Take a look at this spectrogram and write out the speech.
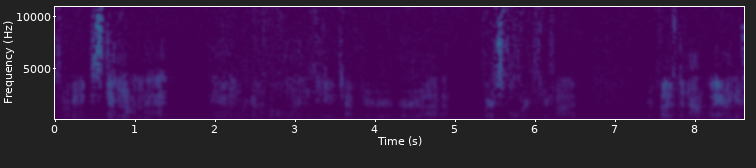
So we're going to extend on that, and we're going to roll into chapter, or uh, verse 4 through 5. Your clothes did not wear, and your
